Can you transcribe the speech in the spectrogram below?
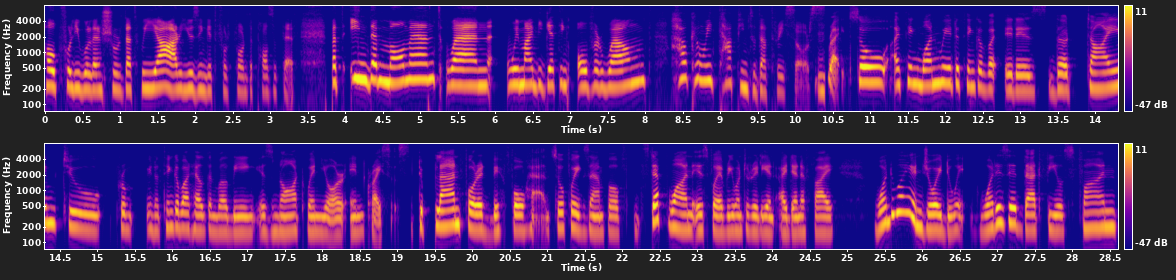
hopefully will ensure that we are using it for, for the positive. But in the moment when we might be getting overwhelmed, how can we tap into that resource? Right. So I think one way to think of it is the time to you know think about health and well-being is not when you're in crisis to plan for it beforehand so for example step 1 is for everyone to really identify what do I enjoy doing? What is it that feels fun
